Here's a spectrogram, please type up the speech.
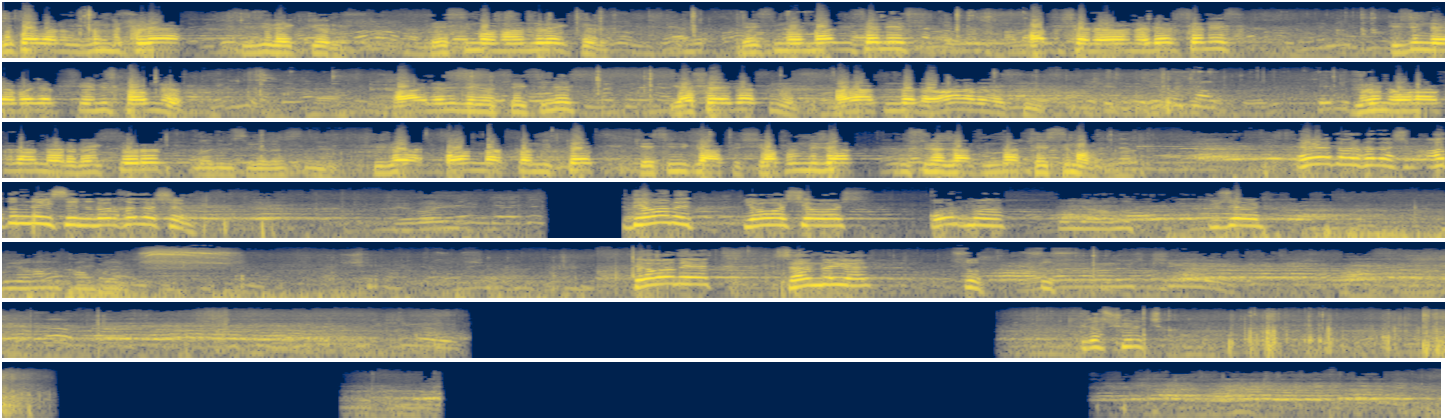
Bu kadar uzun bir süre sizi bekliyoruz. Teslim olmanızı bekliyoruz. Teslim olmaz iseniz, atışa devam ederseniz bizim de yapacak bir şeyimiz kalmıyor. Ailenizle görüşeceksiniz, yaşayacaksınız, hayatınıza devam edeceksiniz. Dün 16'dan beri bekliyoruz. Size 10 dakika müddet kesinlikle atış yapılmayacak. Bu süre zarfında teslim olun. Evet arkadaşım. Adın ne senin arkadaşım? Devam et. Yavaş yavaş. Korkma. Güzel. Devam et. Sen de gel. Sus, sus. Biraz şöyle çık.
